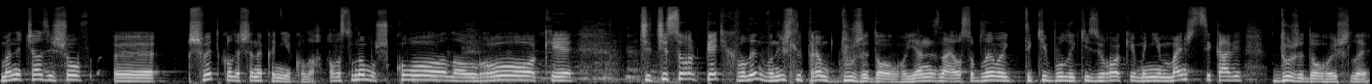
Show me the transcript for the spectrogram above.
У мене час йшов е, швидко лише на канікулах, а в основному школа, уроки. Ті, ті 45 хвилин вони йшли прям дуже довго. Я не знаю, особливо такі були якісь уроки, мені менш цікаві, дуже довго йшли.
